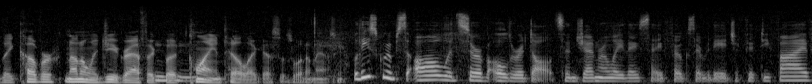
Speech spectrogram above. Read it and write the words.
they cover not only geographic mm-hmm. but clientele i guess is what i'm asking well these groups all would serve older adults and generally they say folks over the age of 55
